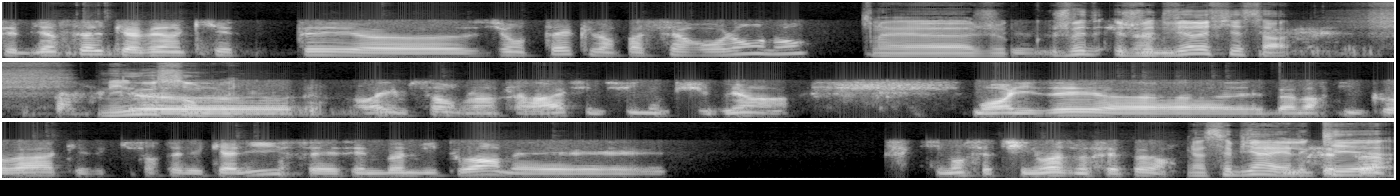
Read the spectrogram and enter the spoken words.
c'est bien celle qui avait inquiété euh, Ziontek l'an passé à Roland, non? Euh, je, je vais, je vais te Euh, vérifier ça. Mais il me semble. oui. Euh, ouais, il me semble. Hein, que c'est une fille donc, qui joue bien. hein. Bon, Alizé, euh, bah, Martinkova qui, qui sortait des qualifs, c'est c'est une bonne victoire, mais effectivement, cette chinoise me fait peur. Ah, C'est bien, elle, qui peur.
